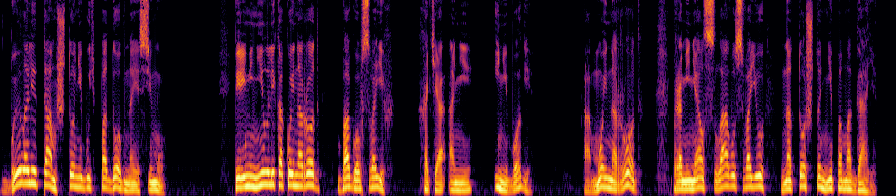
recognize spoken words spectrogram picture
было ли там что-нибудь подобное сему? Переменил ли какой народ богов своих, хотя они и не боги? А мой народ променял славу свою на то, что не помогает.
